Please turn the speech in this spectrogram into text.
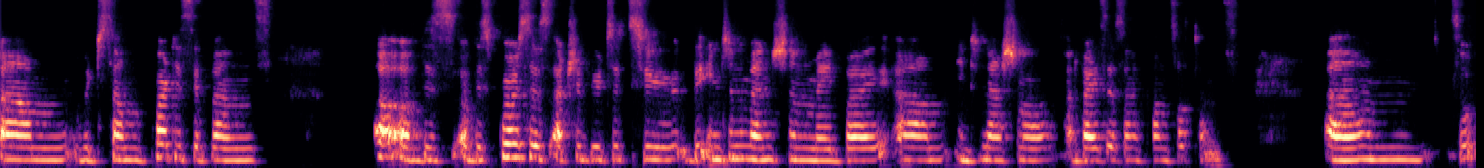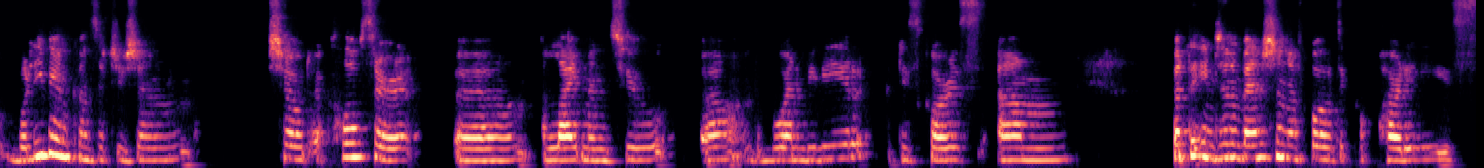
um, which some participants of this of this process attributed to the intervention made by um, international advisors and consultants. Um, so Bolivian constitution showed a closer uh, alignment to uh, the Buen Vivir discourse, um, but the intervention of political parties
